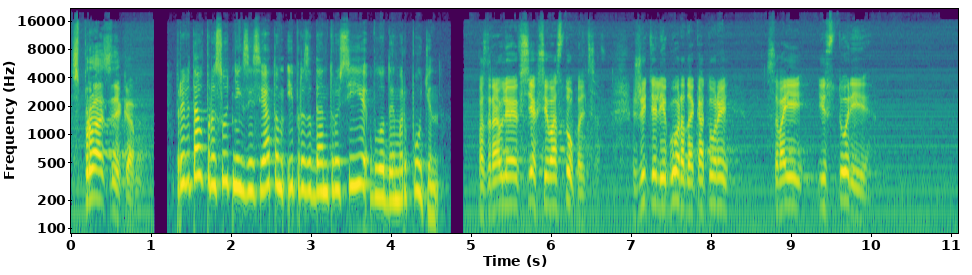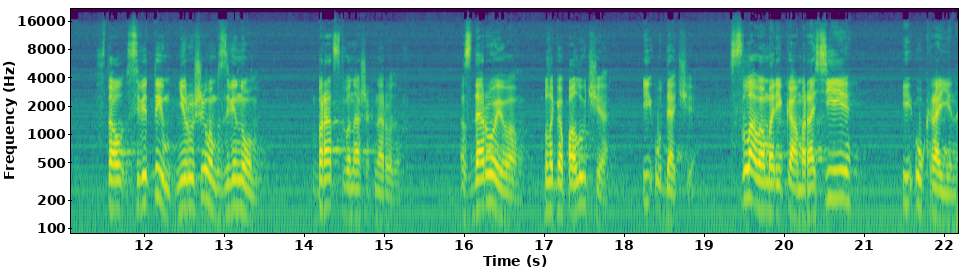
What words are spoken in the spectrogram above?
С праздником! Привітав присутніх зі святом і президент Росії Володимир Путін. Поздравляю всех севастопольцев, жителей города, который своей историей стал святым, нерушимым звеном братства наших народов. Здоровья вам, благополучия и удачи. Слава морякам России и Украины!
